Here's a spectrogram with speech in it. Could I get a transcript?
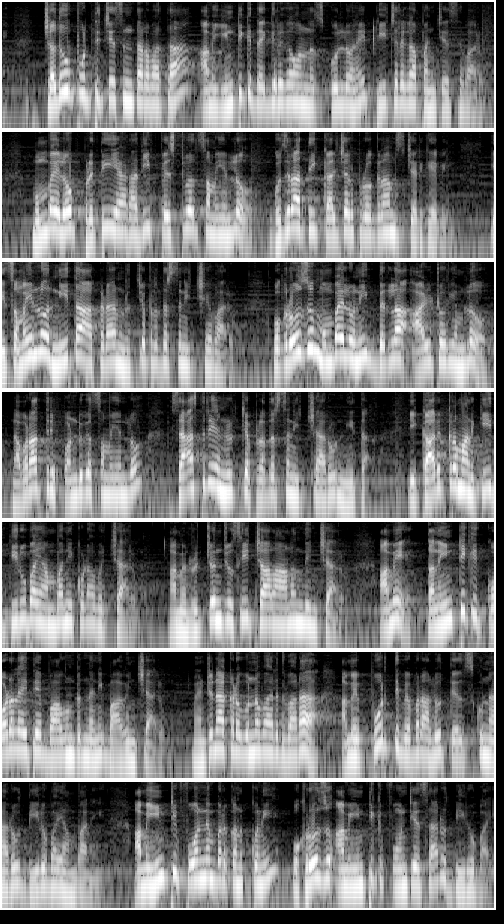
చదువు పూర్తి చేసిన తర్వాత ఆమె ఇంటికి దగ్గరగా ఉన్న స్కూల్లోనే టీచర్గా పనిచేసేవారు. ముంబైలో ప్రతి ఏడాది ఫెస్టివల్ సమయంలో గుజరాతీ కల్చర్ ప్రోగ్రామ్స్ జరిగేవి. ఈ సమయంలో నీత అక్కడ నృత్య ప్రదర్శన ఇచ్చేవారు. ఒకరోజు ముంబైలోని బిర్లా ఆడిటోరియంలో నవరాత్రి పండుగ సమయంలో శాస్త్రీయ నృత్య ప్రదర్శన ఇచ్చారు నీత. ఈ కార్యక్రమానికి ధీరుభాయ్ అంబానీ కూడా వచ్చారు. ఆమె నృత్యం చూసి చాలా ఆనందించారు. ఆమె తన ఇంటికి కోడలైతే బాగుంటుందని భావించారు. వెంటనే అక్కడ ఉన్నవారి ద్వారా ఆమె పూర్తి వివరాలు తెలుసుకున్నారు ధీరుభాయ్ అంబానీ. ఆమె ఇంటి ఫోన్ నెంబర్ కనుక్కొని ఒకరోజు ఆమె ఇంటికి ఫోన్ చేశారు ధీరుభాయ్.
